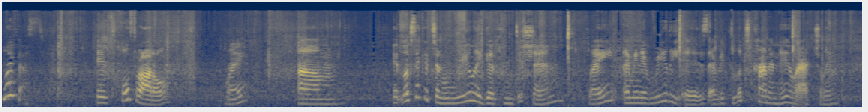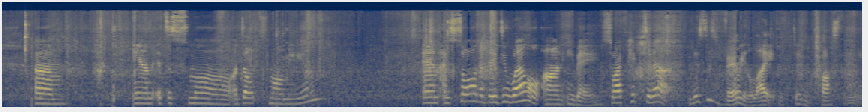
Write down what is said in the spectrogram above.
life vest. It's full throttle, right? Um, it looks like it's in really good condition, right? I mean, it really is. Everything looks kind of new, actually. Um, and it's a small, adult small medium. And I saw that they do well on eBay, so I picked it up. This is very light. It didn't cost me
